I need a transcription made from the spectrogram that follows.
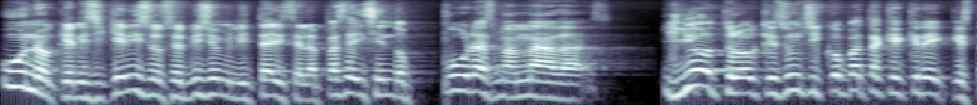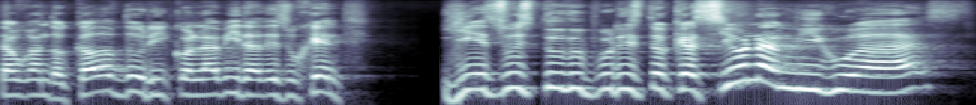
Uno que ni siquiera hizo servicio militar y se la pasa diciendo puras mamadas. Y otro que es un psicópata que cree que está jugando Call of Duty con la vida de su gente. Y eso es todo por esta ocasión, amiguas.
